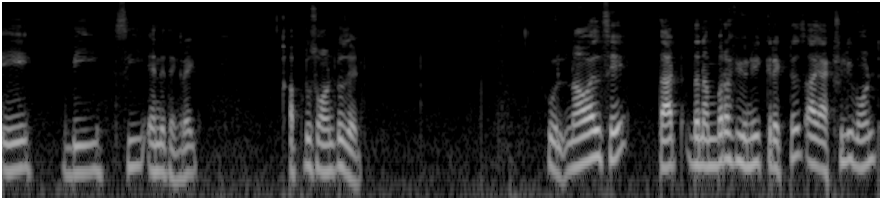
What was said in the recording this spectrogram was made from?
A B C anything right? Up to so on to Z. Cool. Now I'll say that the number of unique characters I actually want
